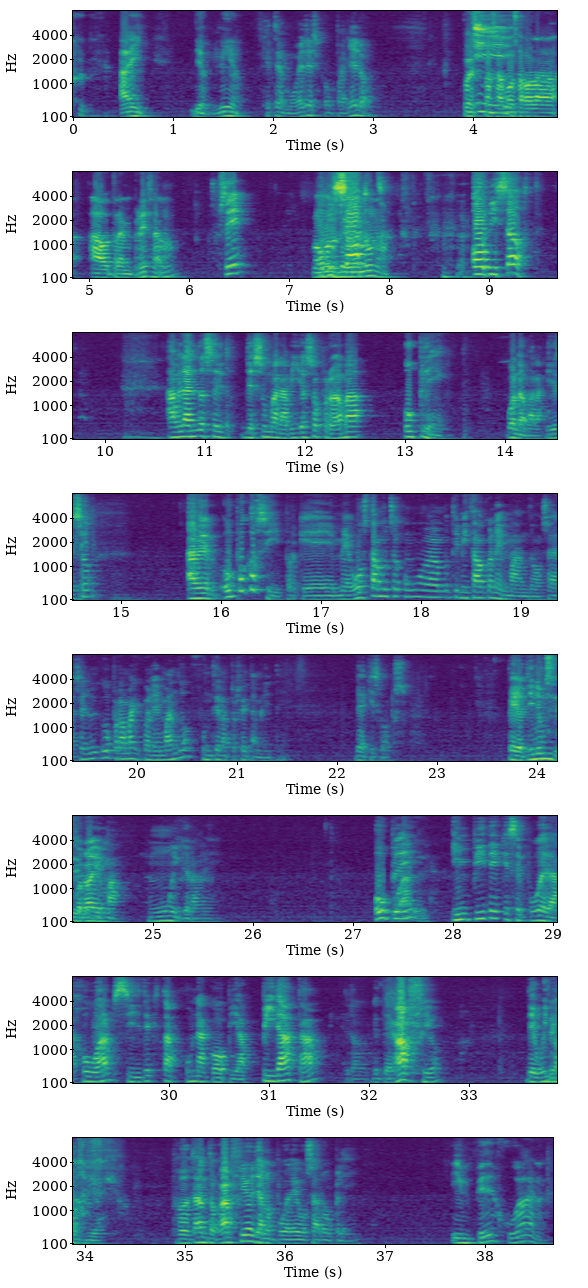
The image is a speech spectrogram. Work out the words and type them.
Ay, Dios mío. Que te mueres, compañero. Pues Y- pasamos ahora a otra empresa, ¿no? Sí, Vamos de Ubisoft. una. Ubisoft. Hablándose de su maravilloso programa Uplay. Bueno, maravilloso. A ver, un poco sí, porque me gusta mucho cómo lo han optimizado con el mando. O sea, es el único programa que con el mando funciona perfectamente. De Xbox. Pero tiene un Sí. problema muy grave. Uplay ¿Cuál? Impide que se pueda jugar si detecta una copia pirata de- Garfio de Windows 10. Por lo tanto, Garfio ya no puede usar Uplay. impide jugar.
